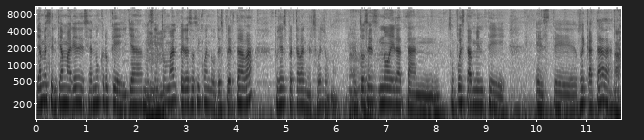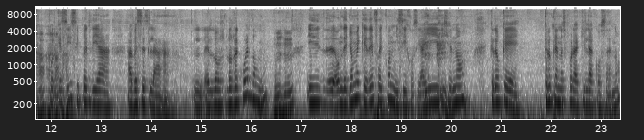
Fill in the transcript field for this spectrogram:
ya me sentía mareada y decía, no creo que ya me siento mal, pero eso sí, cuando despertaba, pues ya despertaba en el suelo, ¿no? Ah. Entonces no era tan supuestamente este recatada, ¿no? Ajá, ajá, porque sí, ajá. sí perdía a veces la, los, los recuerdos, ¿no? Y de donde yo me quedé fue con mis hijos y ahí dije, no, creo que creo que no es por aquí la cosa, ¿no?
